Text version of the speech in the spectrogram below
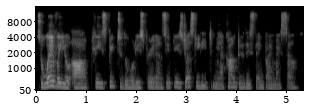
So, wherever you are, please speak to the Holy Spirit and say, Please just lead me. I can't do this thing by myself.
